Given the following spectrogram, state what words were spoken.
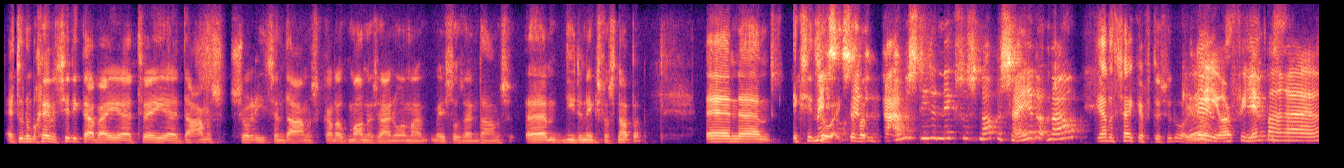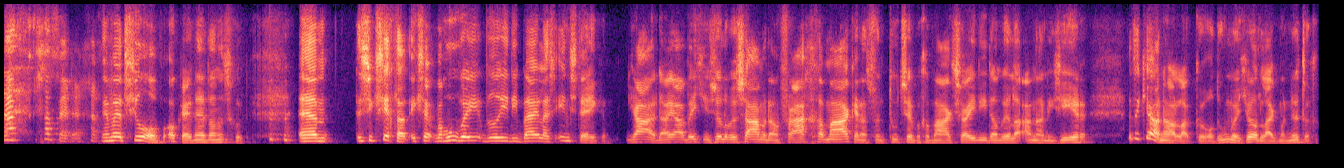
En toen op een gegeven moment zit ik daar bij eh, twee eh, dames. Sorry, het zijn dames. kan ook mannen zijn hoor, maar meestal zijn dames. ehm, die er niks van snappen. En ehm, ik zit zo. Ik zeg, zijn wat, dames die er niks van snappen. Zei je dat nou? ja, dat zei ik even tussendoor. Ja. Nee hoor, Filip, maar eh, Ga, ga verder. Ga Nee, maar het viel op. Oké, nee, dan is het goed. Ehm, dus ik zeg dat. Ik zeg, maar hoe wil je, wil je die bijles insteken? Ja, nou ja, weet je, zullen we samen dan vragen gaan maken? En als we een toets hebben gemaakt, zou je die dan willen analyseren? Dan denk ik, ja, nou, dat kunnen we wel doen, weet je wel, dat lijkt me nuttig.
